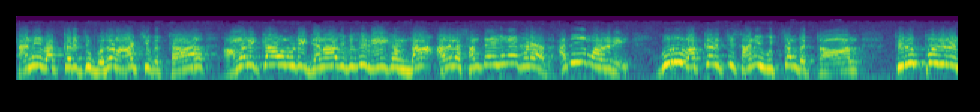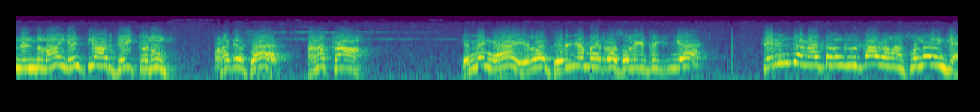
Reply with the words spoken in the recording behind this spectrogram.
சனி வக்கரிச்சு புதன் ஆட்சி பெற்றால் அமெரிக்காவுடைய ஜனாதிபதி ரீகன் தான் அதுல சந்தேகமே கிடையாது. அதே மாதிரி குரு வக்கரிச்சு சனி உச்சம் பெற்றால் திருப்பதியில நின்றுதான் என்டிஆர் ஜெயிக்கணும். வணக்கம் சார். வணக்கம். என்னங்க எல்லாம் தெரிஞ்ச மேட்டரா சொல்லிக்கிட்டு இருக்கீங்க? தெரிஞ்ச நாட்டவங்க அதை நான் சொல்லலைங்க.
